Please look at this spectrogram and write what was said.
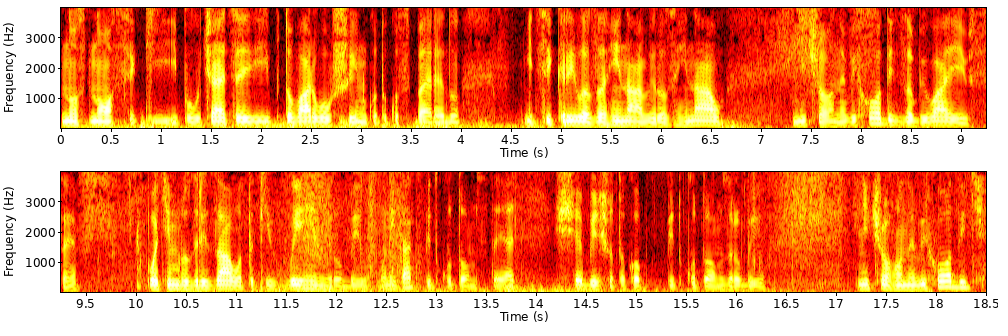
нос носики. І виходить, і товарував шинку таку спереду. І ці крила загинав і розгинав. Нічого не виходить, забиває і все. Потім розрізав, отакий вигін робив. Вони так під кутом стоять. Ще більше тако під кутом зробив. Нічого не виходить.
